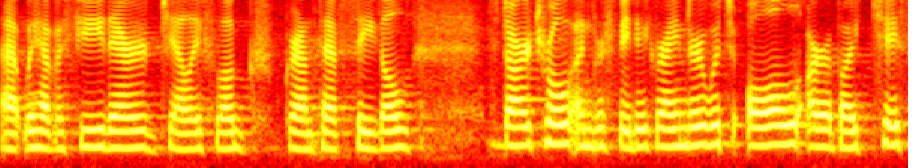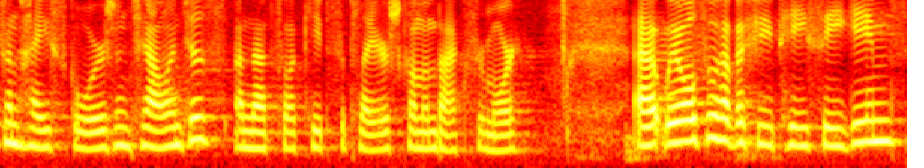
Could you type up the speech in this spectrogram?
Uh, we have a few there Jellyflug, Grand Theft Seagull, Star Troll, and Graffiti Grinder, which all are about chasing high scores and challenges, and that's what keeps the players coming back for more. Uh, we also have a few PC games,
